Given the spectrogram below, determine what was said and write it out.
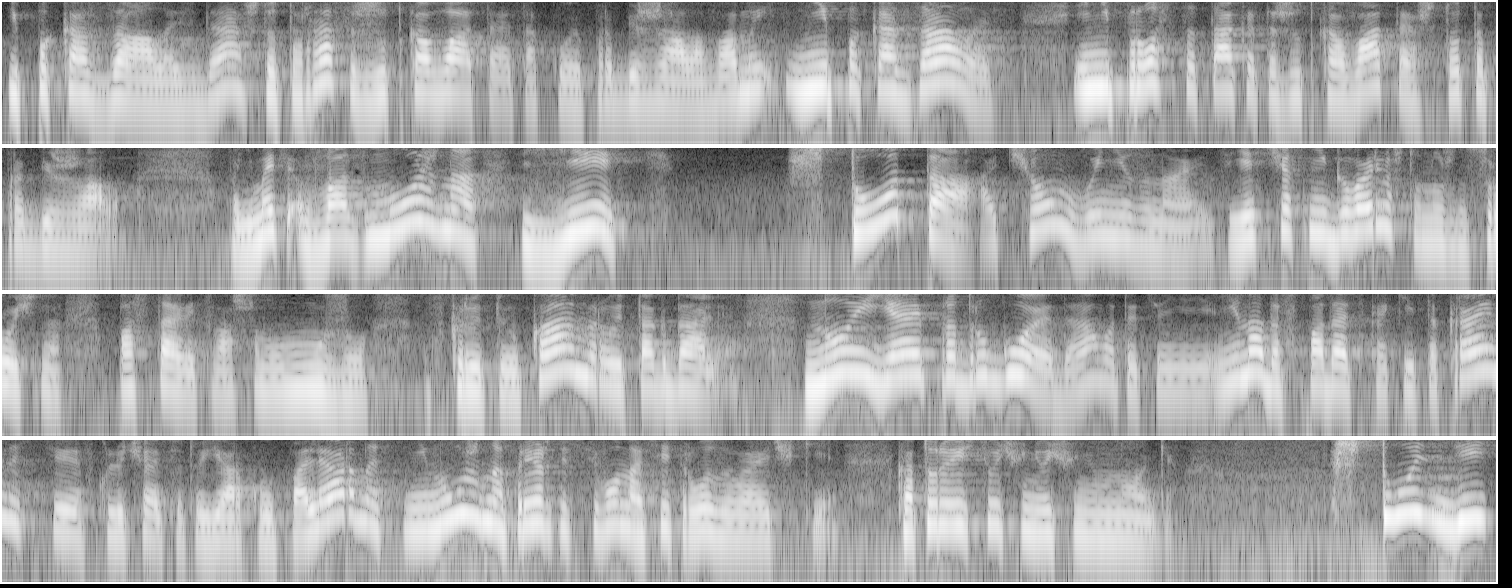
и показалось, да, что-то раз жутковатое такое пробежало, вам и не показалось, и не просто так это жутковатое что-то пробежало. Понимаете, возможно, есть что-то, о чем вы не знаете. Я сейчас не говорю, что нужно срочно поставить вашему мужу скрытую камеру и так далее. Но и я и про другое, да, вот эти, не надо впадать в какие-то крайности, включать эту яркую полярность. Не нужно прежде всего носить розовые очки, которые есть очень-очень у многих. Что здесь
